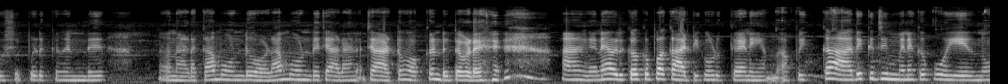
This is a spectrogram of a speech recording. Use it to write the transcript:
പുഷപ്പ് എടുക്കുന്നുണ്ട്. നടക്കാൻ പോകുന്നുണ്ട് ഓടാൻ പോകുന്നുണ്ട് ചാടാൻ ചാട്ടും ഒക്കെ ഉണ്ട് കേട്ടോ ഇവിടെ അങ്ങനെ അവർക്കൊക്കെ ഇപ്പോൾ കാട്ടി കൊടുക്കുകയാണ് അപ്പോൾ ഇക്ക ആദ്യമൊക്കെ ജിമ്മിനൊക്കെ പോയിരുന്നു.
